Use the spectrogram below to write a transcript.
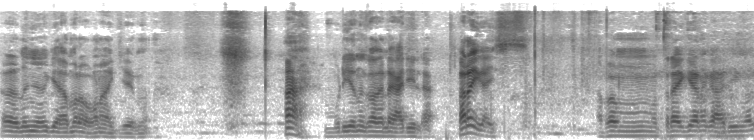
ആണ് ഞാൻ ക്യാമറ ഓണാക്കിയെന്ന് ആ മുടിയൊന്നും കോതേണ്ട കാര്യമില്ല. പറയ് ഗൈസ് അപ്പം ഇത്രയൊക്കെയാണ് കാര്യങ്ങൾ.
